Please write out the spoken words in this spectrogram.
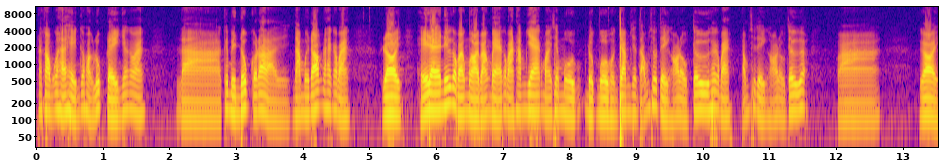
Nó không có thể hiện cái phần rút tiền nhé các bạn. Là cái pin rút của đó là 50 dot đó ha các bạn rồi hiện đây nếu các bạn mời bạn bè các bạn tham gia các bạn sẽ 10 được 10 phần trăm trên tổng số tiền họ đầu tư ha các bạn tổng số tiền họ đầu tư á. Và rồi.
